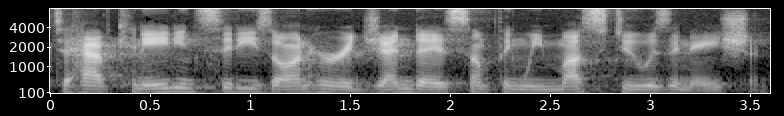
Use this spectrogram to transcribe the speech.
to have Canadian cities on her agenda is something we must do as a nation.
